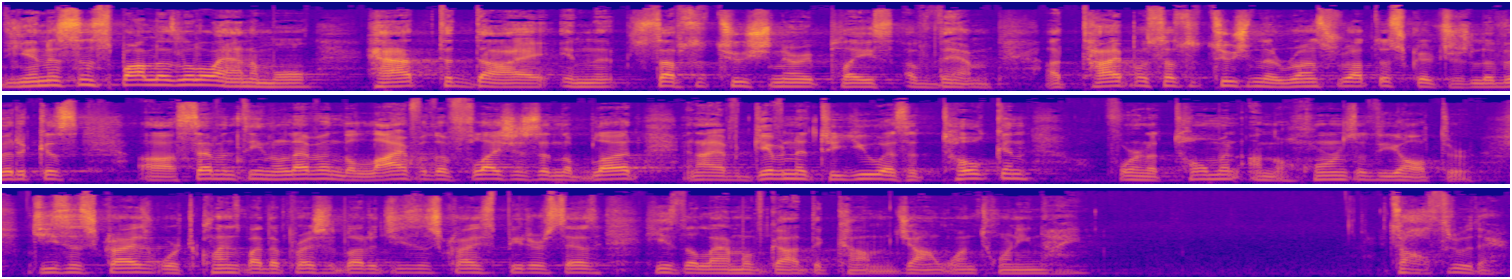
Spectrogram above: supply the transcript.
The innocent, spotless little animal had to die in the substitutionary place of them. A type of substitution that runs throughout the scriptures. Leviticus uh, 17 11, the life of the flesh is in the blood, and I have given it to you as a token for an atonement on the horns of the altar. Jesus Christ, we're cleansed by the precious blood of Jesus Christ. Peter says he's the Lamb of God to come. John 1 29. It's all through there.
